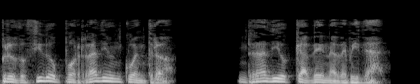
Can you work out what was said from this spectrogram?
producido por Radio Encuentro, Radio Cadena de Vida.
